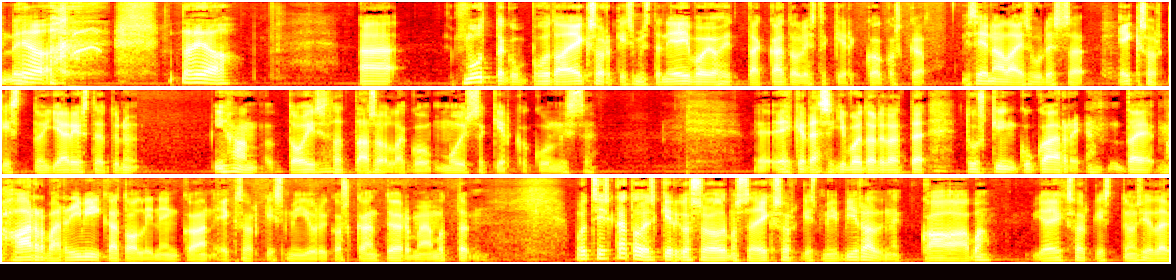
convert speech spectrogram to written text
Niin. Joo. No joo. Äh, mutta kun puhutaan eksorkismista, niin ei voi ohittaa katolista kirkkoa, koska sen alaisuudessa eksorkistit on järjestäytynyt ihan toisella tasolla kuin muissa kirkkokunnissa. Ehkä tässäkin voi todeta, että tuskin kukaan tai harva rivikatolinenkaan eksorkismi juuri koskaan törmää, mutta, mutta siis katoliskirkossa on olemassa eksorkismin virallinen kaava, ja eksorkistit on siellä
